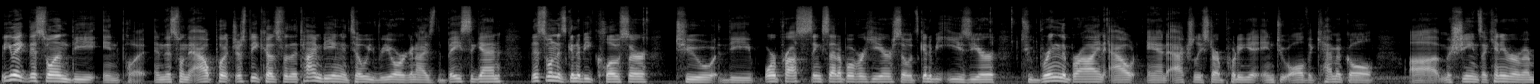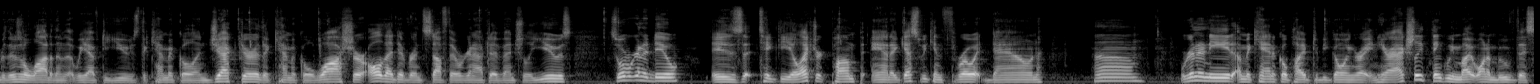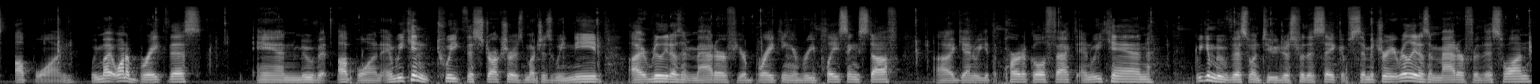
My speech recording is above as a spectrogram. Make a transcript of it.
we can make this one the input and this one the output just because for the time being until we reorganize the base again, this one is going to be closer to the ore processing setup over here. So it's going to be easier to bring the brine out and actually start putting it into all the chemical uh, machines. I can't even remember. There's a lot of them that we have to use. The chemical injector, the chemical washer, all that different stuff that we're going to have to eventually use. So what we're going to do is take the electric pump and I guess we can throw it down. Um, we're going to need a mechanical pipe to be going right in here. I actually think we might want to move this up one. We might want to break this and move it up one. And we can tweak the structure as much as we need. Uh, it really doesn't matter if you're breaking and replacing stuff. Uh, again, we get the particle effect and we can We can move this one too just for the sake of symmetry. It really doesn't matter for this one.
